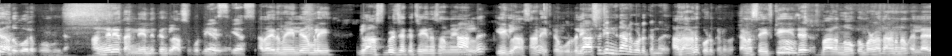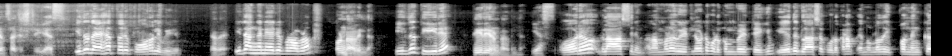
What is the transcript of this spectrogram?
ഇത് അതുപോലെ പോകില്ല അങ്ങനെ തന്നെ നിൽക്കും ഗ്ലാസ് പൊട്ടി അതായത് മെയിൻലി നമ്മൾ ഈ ഗ്ലാസ് ബ്രിഡ്ജ് ഒക്കെ ചെയ്യുന്ന സമയങ്ങളിൽ ഈ ഗ്ലാസ് ആണ് ഏറ്റവും കൂടുതൽ കൊടുക്കുന്നത്. അതാണ് കൊടുക്കുന്നത്. കാരണം സേഫ്റ്റിന്റെ ഭാഗം നോക്കുമ്പോൾ അതാണ് എല്ലാരും സജസ്റ്റ് ചെയ്യുക ഇത് ദേഹത്തൊരു പോറൽ വീഴും. അതെ. ഇത് അങ്ങനെ ഒരു പ്രോബ്ലം ഉണ്ടാവില്ല. ഇത് തീരെ തീരെ ഉണ്ടാവില്ല. യെസ് ഓരോ ഗ്ലാസിനും നമ്മുടെ വീട്ടിലോട്ട് കൊടുക്കുമ്പോഴത്തേക്കും ഏത് ഗ്ലാസ് കൊടുക്കണം എന്നുള്ളത് ഇപ്പൊ നിങ്ങൾക്ക്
